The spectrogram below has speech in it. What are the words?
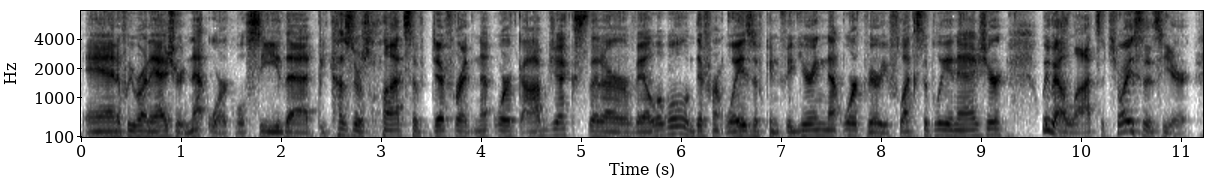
And if we run Azure Network, we'll see that because there's lots of different network objects that are available and different ways of configuring network very flexibly in Azure, we've got lots of choices here.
